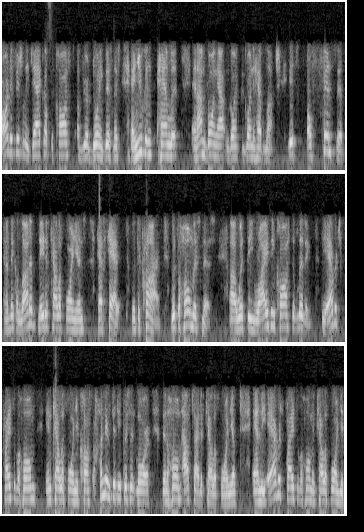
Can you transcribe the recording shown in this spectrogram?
artificially jack up the cost of your doing business, and you can handle it. And I'm going out and going going to have lunch. It's offensive, and I think a lot of Native Californians have had it with the crime, with the homelessness, uh, with the rising cost of living. The average price of a home in California costs 150% more than a home outside of California, and the average price of a home in California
